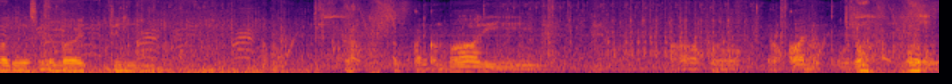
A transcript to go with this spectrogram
kalinya saya mati mati nah, akan kembali. Aku akan membunuhmu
